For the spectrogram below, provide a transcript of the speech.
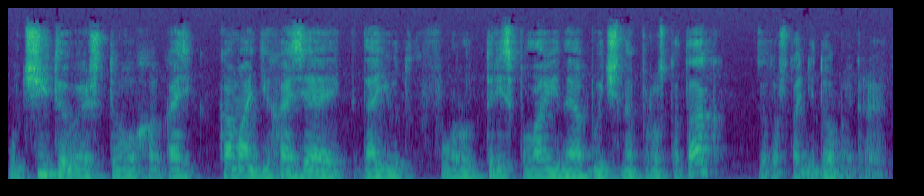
учитывая, что команде хозяек дают фору 3,5 обычно просто так, за то, что они дома играют,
